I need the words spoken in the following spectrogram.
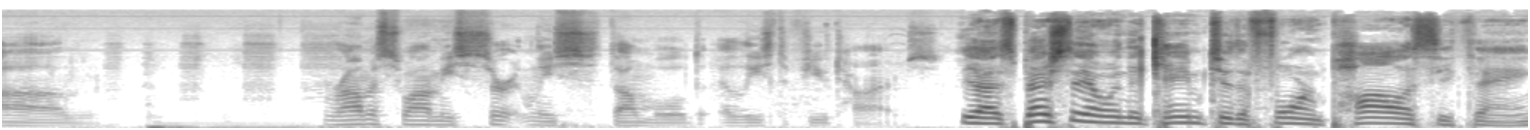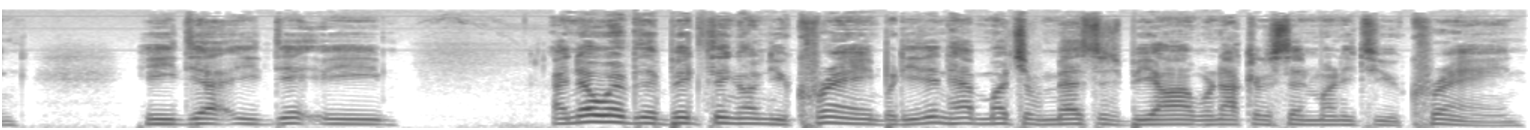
Um, Ramaswamy certainly stumbled at least a few times. Yeah, especially when they came to the foreign policy thing, he he did he. I know we have the big thing on Ukraine, but he didn't have much of a message beyond we're not going to send money to Ukraine.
